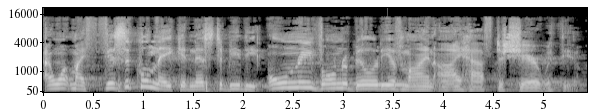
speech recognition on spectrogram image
I want my physical nakedness to be the only vulnerability of mine I have to share with you.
